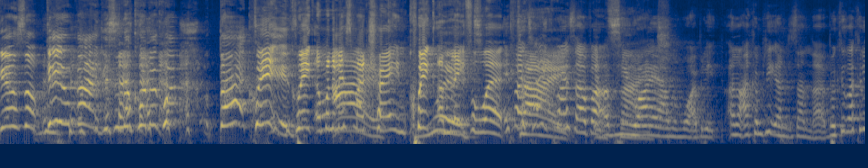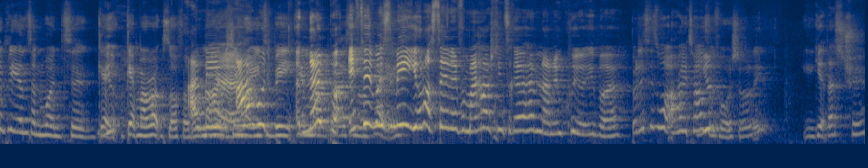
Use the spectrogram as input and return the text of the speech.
Get your stuff. Get your bag. It's in the corner. Quick, back. Quick, quick! I'm gonna miss my train. Quick, I'm late for work. If I take myself out of who I am and what I believe, and I completely understand that because I can completely understand wanting to get get my rocks off. And I mean, actually I wanting would to be in no, but if it was space. me, you're not staying over my house. You need to go home now. I'm call you Uber. But this is what hotels You- are for, surely. Yeah, that's true.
